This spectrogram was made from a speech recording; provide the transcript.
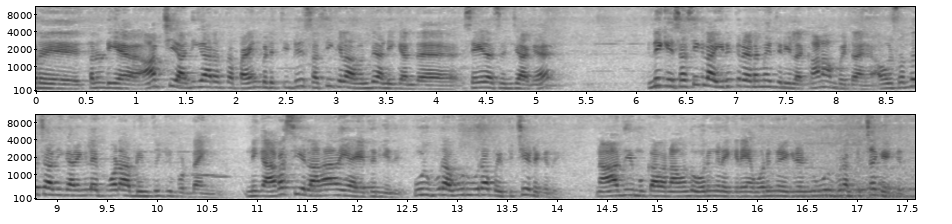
ஒரு தன்னுடைய ஆட்சி அதிகாரத்தை பயன்படுத்திட்டு சசிகலா வந்து அன்னைக்கு அந்த செயலை செஞ்சாங்க. இன்னைக்கு சசிகலா இருக்கிற இடமே தெரியல காணாமல் போயிட்டாங்க. அவங்க சொந்த சாதிக்காரங்களே போடா அப்படின்னு தூக்கி போட்டாங்க. இன்னைக்கு அரசியல் அனாதையாக தெரியுது. ஊர் பூரா ஊர் ஊரா போய் பிச்சை எடுக்குது. நான் அதிமுகவை நான் வந்து ஒருங்கிணைக்கிறேன் ஒருங்கிணைக்கிறேன் ஊர் பூரா பிச்சை கேட்குது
